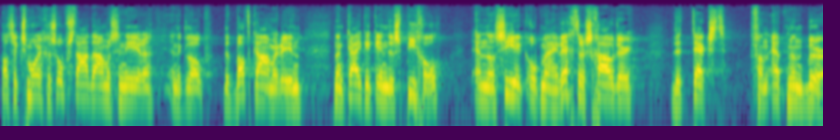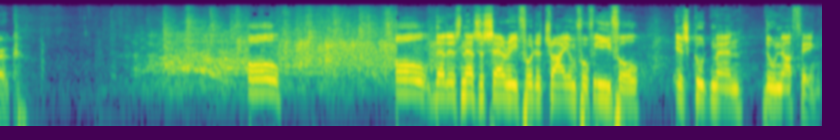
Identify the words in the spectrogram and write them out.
Als ik 's morgens opsta, dames en heren, en ik loop de badkamer in, dan kijk ik in de spiegel en dan zie ik op mijn rechterschouder de tekst van Edmund Burke. All, all that is necessary for the triumph of evil is good men do nothing.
